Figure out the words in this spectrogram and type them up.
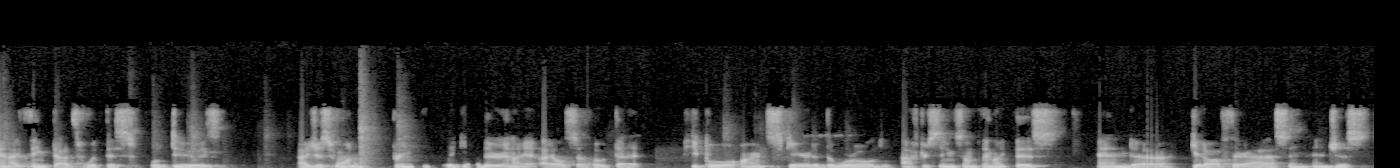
and I think that's what this will do is I just want to bring people together. And I, I also hope that people aren't scared of the world after seeing something like this and uh, get off their ass and, and just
